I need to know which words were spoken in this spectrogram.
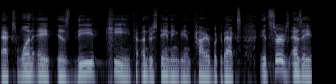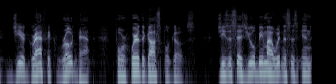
Acts 1 8 is the key to understanding the entire book of Acts. It serves as a geographic roadmap for where the gospel goes. Jesus says, You will be my witnesses in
